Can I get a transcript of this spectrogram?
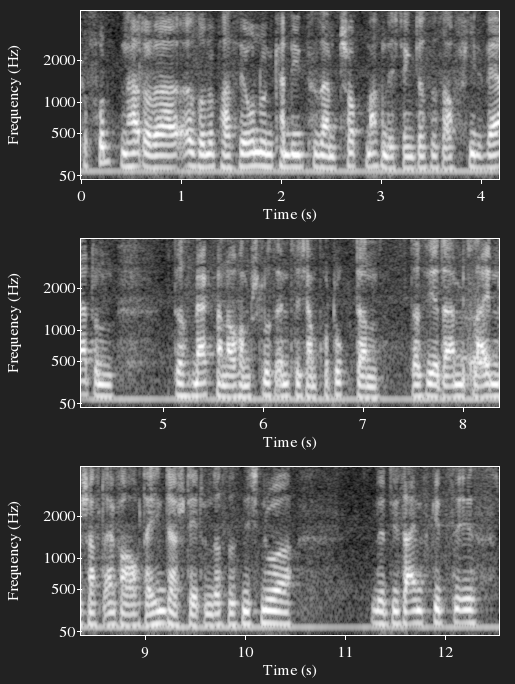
gefunden hat oder so eine Passion und kann die zu seinem Job machen. Ich denke, das ist auch viel wert und das merkt man auch am Schluss endlich am Produkt dann, dass ihr da mit Leidenschaft einfach auch dahinter steht und dass es nicht nur eine Designskizze ist,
